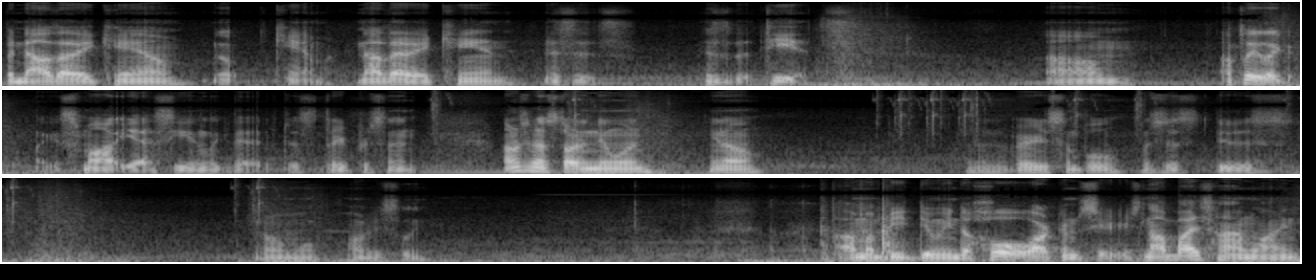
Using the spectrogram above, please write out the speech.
But now that I can, no, cam. Now that I can, this is this is the tits. Um I play like like a small yeah, see look at that, just three percent. I'm just gonna start a new one, you know. Uh, very simple. Let's just do this. Normal, obviously. I'm gonna be doing the whole Arkham series, not by timeline,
